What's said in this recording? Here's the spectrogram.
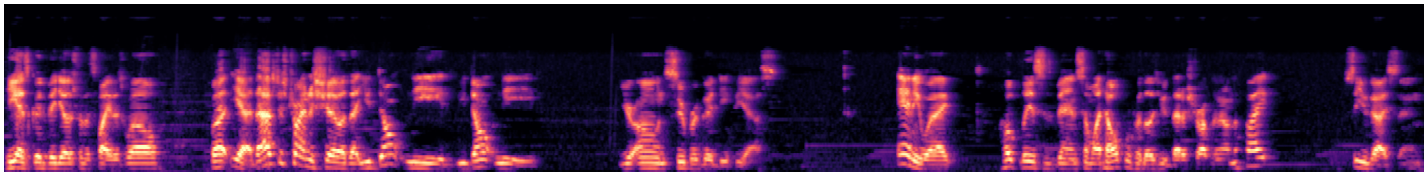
he has good videos for this fight as well. But yeah, that's just trying to show that you don't need, you don't need your own super good DPS. Anyway, hopefully this has been somewhat helpful for those of you that are struggling on the fight. See you guys soon.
